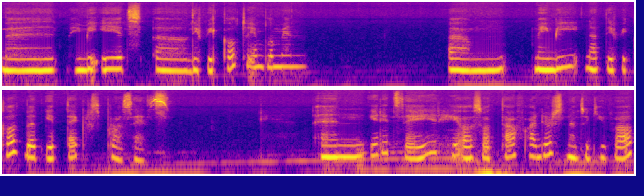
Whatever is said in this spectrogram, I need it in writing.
But maybe it's uh, difficult to implement um, maybe not difficult but it takes process said he also taught others not to give up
